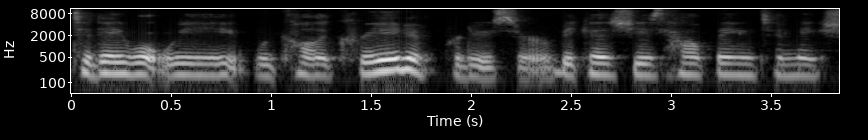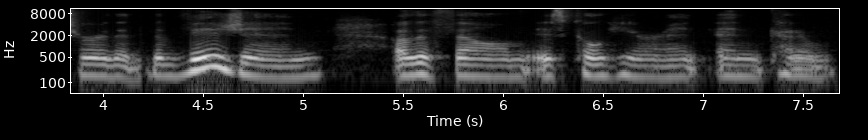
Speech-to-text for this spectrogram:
today what we would call a creative producer, because she's helping to make sure that the vision of the film is coherent and kind of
